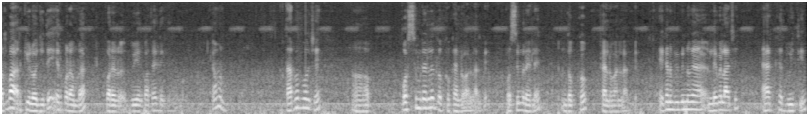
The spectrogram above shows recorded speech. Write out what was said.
অথবা আর্কিওলজিতে এরপর আমরা পরের দুইয়ের কথাই দেখে নেব, কেমন? তারপর বলছে পশ্চিম রেলে দক্ষ খেলোয়াড় লাগবে। পশ্চিম রেলে দক্ষ খেলোয়াড় লাগবে। এখানে বিভিন্ন লেভেল আছে, এক, দুই, তিন,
